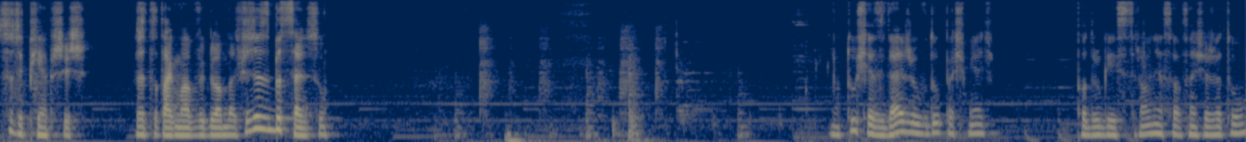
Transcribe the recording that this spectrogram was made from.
Co ty pieprzysz? Że to tak ma wyglądać? Przecież jest bez sensu. No tu się zderzył w dupę śmieć. Po drugiej stronie, co w sensie, że tu?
